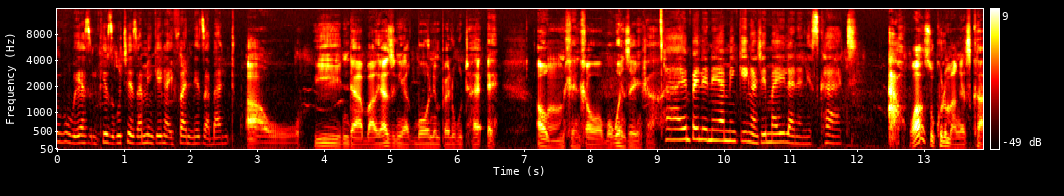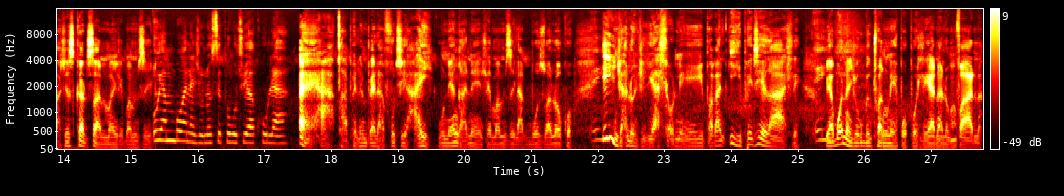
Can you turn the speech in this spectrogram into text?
Ukube yazi mkhize ukuthi ezami inkinga ayifani nezabantu. Awu, yindaba yazi ngiyakubona impela ukuthi ha eh awumhle nhlobo kwenze njani? Cha empeleni eyami inkinga nje imayilana nesikhathi. Aw, wasukhuluma ngesikhathi, isikhathi sani manje bamzila? Uyambona nje unosipho ukuthi uyakhula. Eh ha cha phela impela futhi hayi unengane enhle mamzila kubuzwa lokho. Injalo nje iyahlonipha kanti iphethe kahle. Uyabona nje kube kuthiwa kunebhobhodleyana lomfana.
